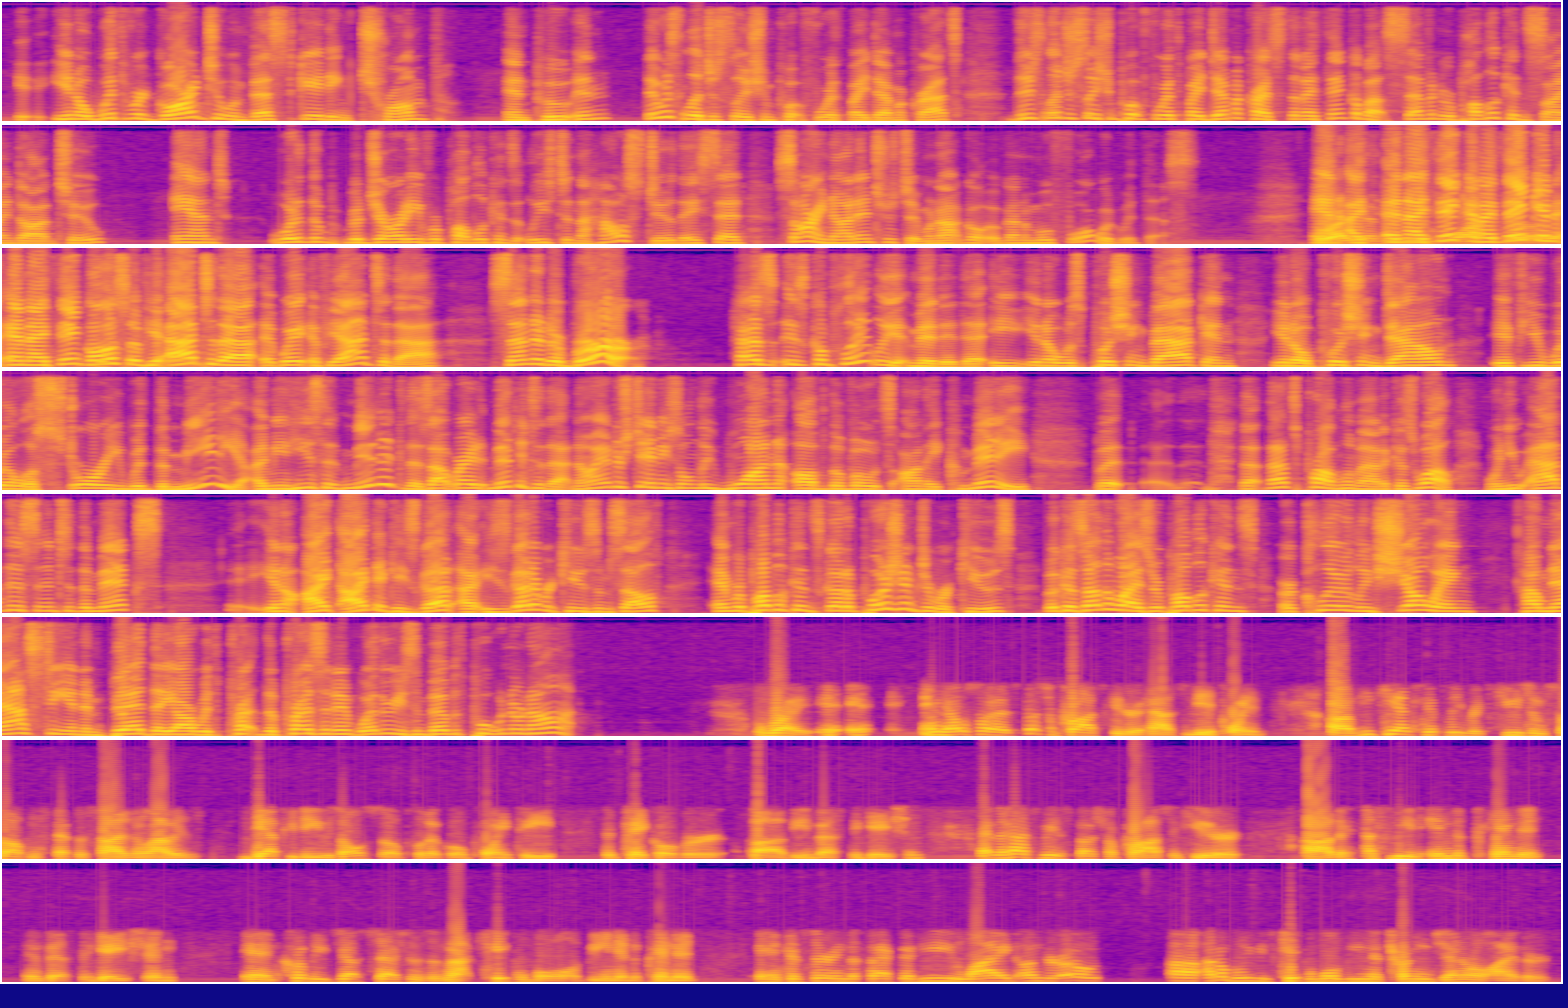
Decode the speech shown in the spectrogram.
you know, with regard to investigating Trump and Putin, there was legislation put forth by Democrats. There's legislation put forth by Democrats that I think about seven Republicans signed on to. And what did the majority of Republicans, at least in the House, do? They said, "Sorry, not interested. We're not go- going to move forward with this." And right, I and I think and I think and, and I think also if you add to that, wait, if you add to that, Senator Burr has is completely admitted that he you know was pushing back and you know pushing down if you will, a story with the media. I mean, he's admitted to this, outright admitted to that. Now, I understand he's only one of the votes on a committee, but uh, that that's problematic as well. When you add this into the mix, you know, I, I think he's got uh, he's got to recuse himself, and Republicans got to push him to recuse because otherwise, Republicans are clearly showing how nasty and in bed they are with pre- the president, whether he's in bed with Putin or not. Right, and also a special prosecutor has to be appointed. Um, he can't simply recuse himself and step aside and allow his deputy, who's also a political appointee, to take over uh, the investigation. And there has to be a special prosecutor. Uh, there has to be an independent investigation. And clearly, Jeff Sessions is not capable of being independent. And considering the fact that he lied under oath, uh, I don't believe he's capable of being attorney general either.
